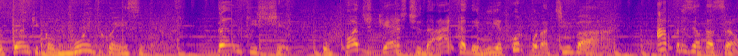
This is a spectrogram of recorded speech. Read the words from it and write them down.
no tanque com muito conhecimento. Tanque Cheio, o podcast da Academia Corporativa Ali. Apresentação:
